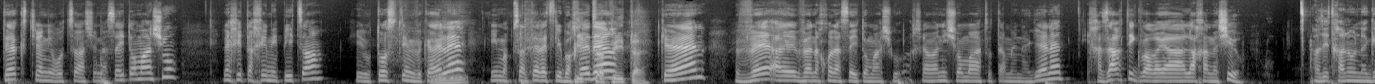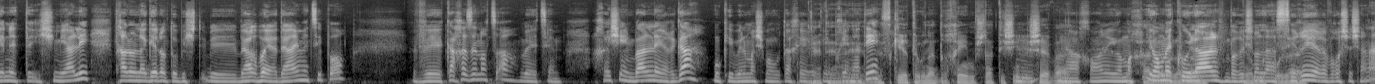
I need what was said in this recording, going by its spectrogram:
טקסט שאני רוצה שנעשה איתו משהו, לכי תכיני פיצה, כאילו טוסטים וכאלה, עם הפסנתר אצלי בחדר. פיתה. כן, ו- ואנחנו נעשה איתו משהו. עכשיו, אני שומעת אותה מנגנת, חזרתי, כבר היה לחן השיר. אז התחלנו לנגן את השמיע לי, התחלנו לנגן אותו בשת, ב- בארבע ידיים, את ציפור, וככה זה נוצר בעצם. אחרי שענבל נהרגה, הוא קיבל משמעות אחרת מבחינתי. נזכיר תאונת דרכים, שנת 97. נכון, יום. מקולל, בראשון. לעשירי, ערב ראש השנה.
